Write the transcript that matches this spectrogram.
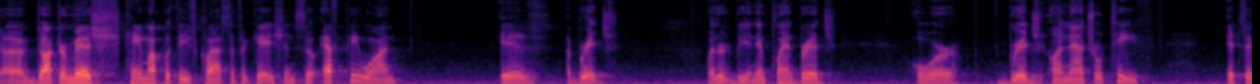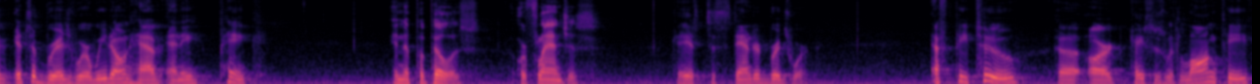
uh, Dr. Misch came up with these classifications. So, FP1 is a bridge, whether it be an implant bridge or bridge on natural teeth. It's a, it's a bridge where we don't have any pink in the papillas or flanges. Okay, it's just standard bridge work. FP2 uh, are cases with long teeth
